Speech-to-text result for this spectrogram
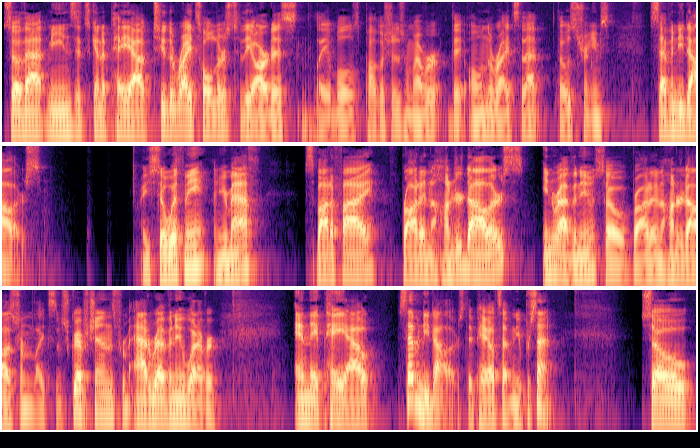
So that means it's going to pay out to the rights holders, to the artists, labels, publishers, whomever they own the rights to that those streams, $70. Are you still with me on your math? Spotify brought in $100 in revenue, so brought in $100 from like subscriptions, from ad revenue, whatever, and they pay out $70. They pay out 70%. So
